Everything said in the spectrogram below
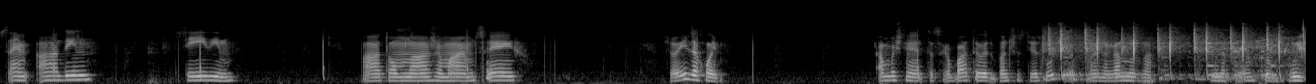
Ставим один. Сейвим. Потом нажимаем сейв. Все, и заходим. Обычно это срабатывает в большинстве случаев, но иногда нужно именно прям быть.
